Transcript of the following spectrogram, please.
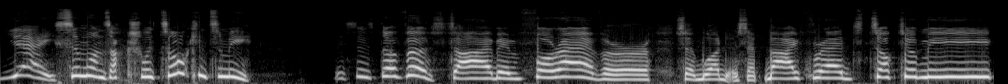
Yay! Someone's actually talking to me. This is the first time in forever someone except my friends talk to me.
